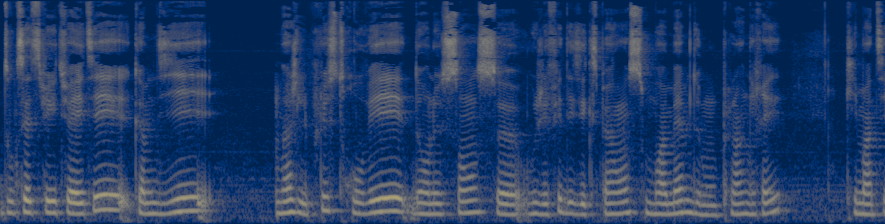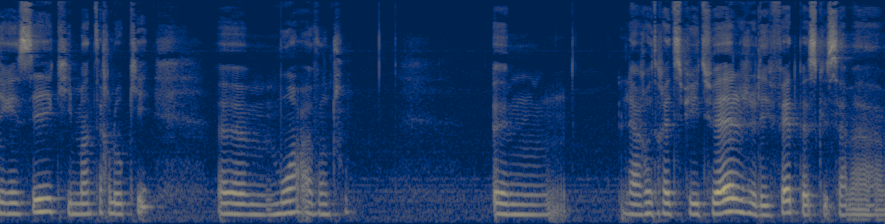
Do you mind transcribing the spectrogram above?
donc cette spiritualité, comme dit, moi, je l'ai plus trouvé dans le sens euh, où j'ai fait des expériences moi-même de mon plein gré qui m'intéressaient, qui m'interloquaient, euh, moi avant tout. La retraite spirituelle, je l'ai faite parce que ça m'a.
